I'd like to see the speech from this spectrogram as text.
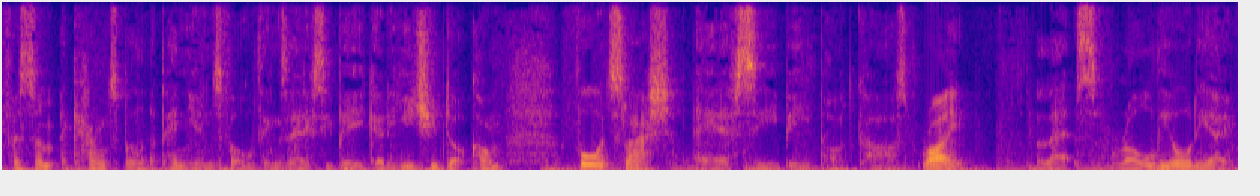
for some accountable opinions for all things AFCB. Go to youtube.com forward slash AFCB podcast. Right, let's roll the audio.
